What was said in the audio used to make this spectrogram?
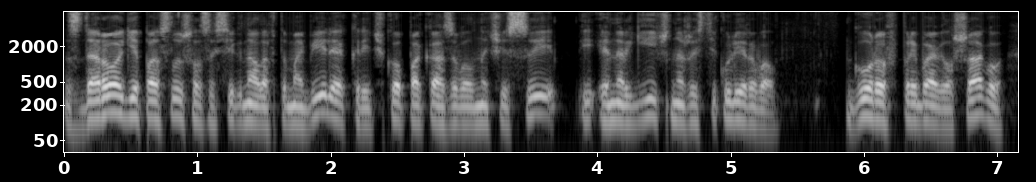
С дороги послышался сигнал автомобиля, Кричко показывал на часы и энергично жестикулировал. Гуров прибавил шагу —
